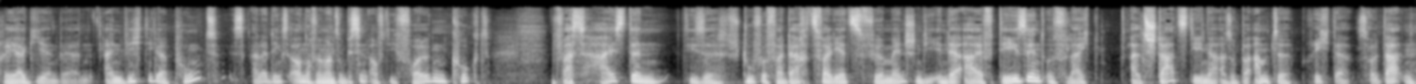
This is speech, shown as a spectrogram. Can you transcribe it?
reagieren werden. Ein wichtiger Punkt ist allerdings auch noch, wenn man so ein bisschen auf die Folgen guckt, was heißt denn diese Stufe Verdachtsfall jetzt für Menschen, die in der AfD sind und vielleicht als Staatsdiener, also Beamte, Richter, Soldaten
